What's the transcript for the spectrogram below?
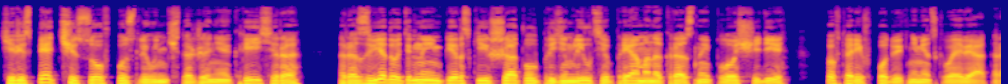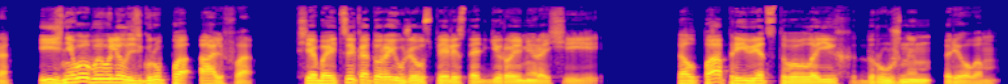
Через пять часов после уничтожения крейсера разведывательный имперский шаттл приземлился прямо на Красной площади, повторив подвиг немецкого авиатора. И из него вывалилась группа «Альфа», все бойцы которой уже успели стать героями России. Толпа приветствовала их дружным ревом.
